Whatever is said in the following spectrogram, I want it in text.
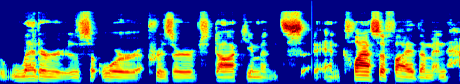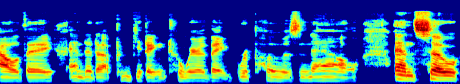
letters or preserved documents and classify them and how they ended up getting to where they repose now. And so,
